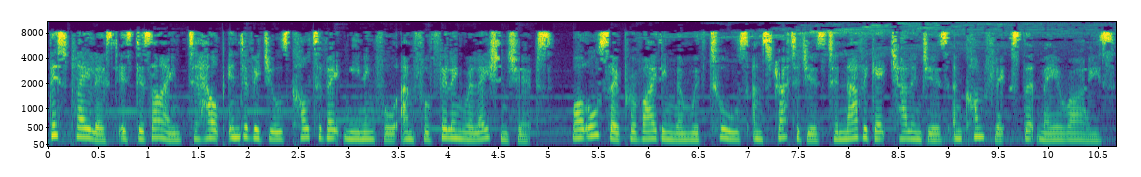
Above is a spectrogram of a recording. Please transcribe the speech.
This playlist is designed to help individuals cultivate meaningful and fulfilling relationships, while also providing them with tools and strategies to navigate challenges and conflicts that may arise.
